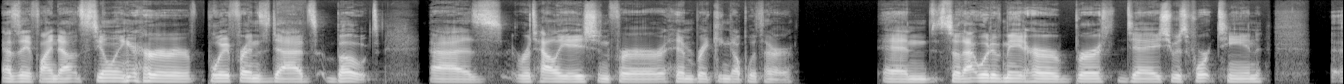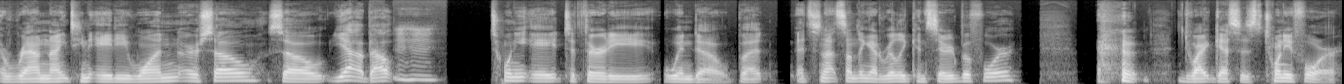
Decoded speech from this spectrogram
as they find out stealing her boyfriend's dad's boat as retaliation for him breaking up with her. And so that would have made her birthday, she was 14, around 1981 or so. So, yeah, about hmm 28 to 30 window, but it's not something I'd really considered before. Dwight guesses 24.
